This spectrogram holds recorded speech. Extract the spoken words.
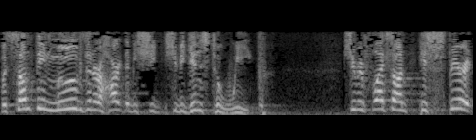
But something moves in her heart that she, she begins to weep. She reflects on his spirit.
